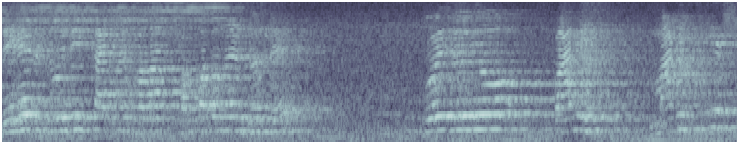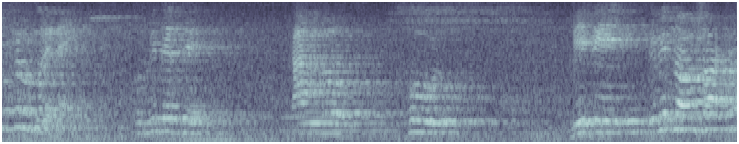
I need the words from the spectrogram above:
দেহের জৈবিক কার্যকলাপ সম্পাদনের জন্য প্রয়োজনীয় পানি মাটি থেকে শোষণ করে নেয়। উদ্ভিদের যে কাণ্ড, ফুল ভিতি বিভিন্ন অংশ আছে,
